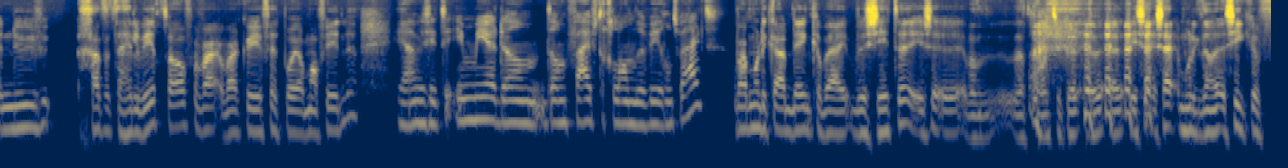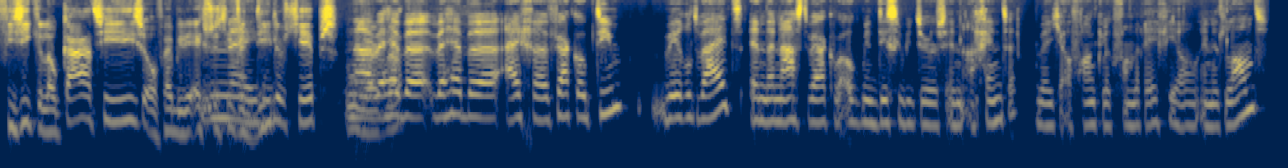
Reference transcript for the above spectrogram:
En nu gaat het de hele wereld over. Waar, waar kun je Fatboy allemaal vinden? Ja, we zitten in meer dan, dan 50 landen wereldwijd. Waar moet ik aan denken bij we zitten? Is, uh, want dat natuurlijk, uh, uh, is, is, moet ik dan zie ik fysieke locaties of hebben jullie exclusieve nee, dealerships? Hoe nou, we hebben, we hebben eigen verkoopteam wereldwijd. En daarnaast werken we ook met distributeurs en agenten. Een beetje afhankelijk van de regio en het land.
